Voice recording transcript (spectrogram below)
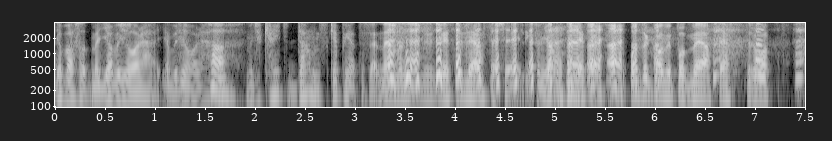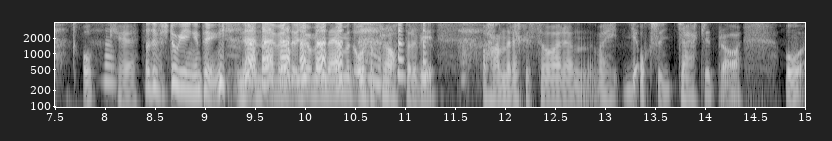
jag bara sa till mig, jag vill göra det här, jag vill göra det här. Men du kan ju inte danska Peter. Så Nej men du, vet, du löser sig. Liksom. Jag, och så kom vi på ett möte efteråt. Och, eh, och du förstod ingenting? Nej, nej, men, jo, men, nej, men, och då pratade vi. Och han regissören var också jäkligt bra. Och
